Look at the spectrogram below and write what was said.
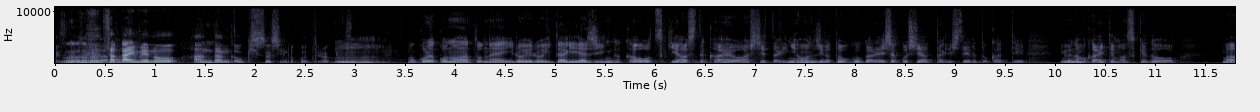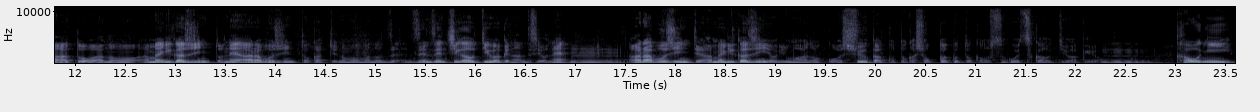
境目の判断がオキシトシンに残ってるわけです、うん。まあ、これこの後ねいろいろイタリア人が顔を突き合わせて会話してたり日本人が遠くから会釈し合ったりしてるとかっていういうのも書いてますけど、まあ、あとあのアメリカ人とねアラブ人とかっていうのもあのぜ全然違うっていうわけなんですよね。うん。アラブ人ってアメリカ人よりもあのこう収穫とか触覚とかをすごい使うっていうわけよ。うん。顔に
